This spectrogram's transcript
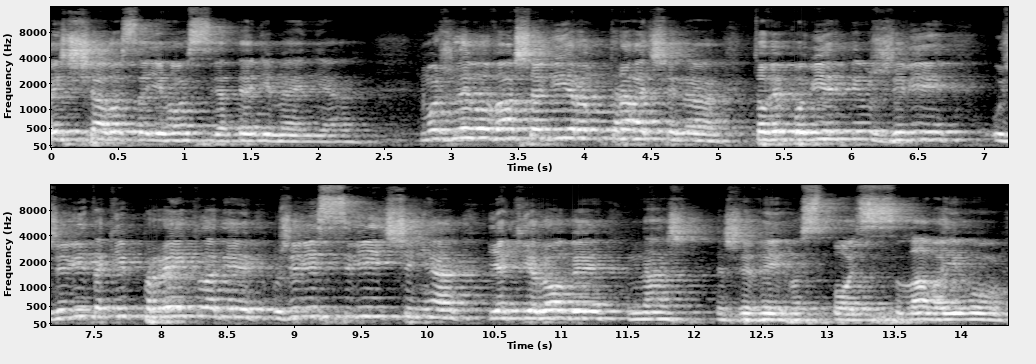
величалося Його святе імення. Можливо, ваша віра втрачена, то ви повірте в живі, у живі такі приклади, у живі свідчення, які робить наш живий Господь. Слава йому,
